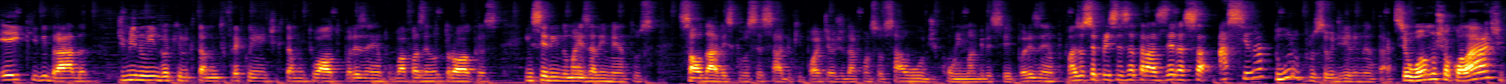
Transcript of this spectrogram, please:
equilibrada, diminuindo aquilo que está muito frequente, que está muito alto, por exemplo. Vá fazendo trocas, inserindo mais alimentos saudáveis que você sabe que pode ajudar com a sua saúde, com emagrecer, por exemplo. Mas você precisa trazer essa assinatura para o seu dia alimentar. Se eu amo chocolate,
